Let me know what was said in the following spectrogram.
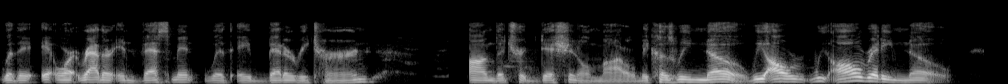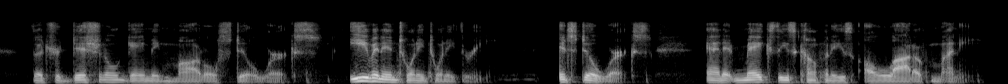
with it or rather investment with a better return on the traditional model. Because we know we all we already know the traditional gaming model still works. Even in 2023 it still works. And it makes these companies a lot of money.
